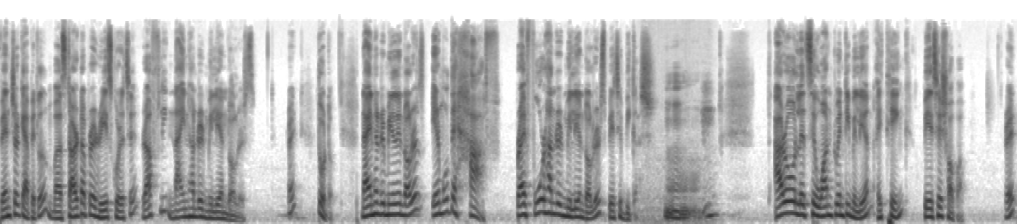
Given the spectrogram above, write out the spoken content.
ভেঞ্চার ক্যাপিটাল বা স্টার্ট আপরা রেজ করেছে রাফলি nine hundred million dollars right total nine hundred million dollars এর মধ্যে হাফ প্রায় ফোর হান্ড্রেড মিলিয়ন ডলার্স পেয়েছে বিকাশ। আরও let's say one twenty million I think পেয়েছে শপ আপ রাইট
